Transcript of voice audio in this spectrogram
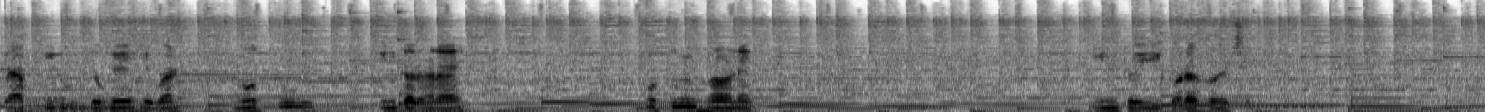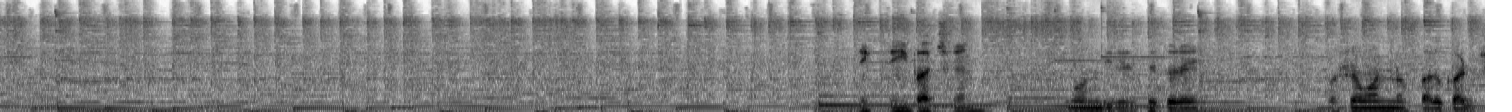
ক্লাবটির উদ্যোগে এবার নতুন চিন্তাধারায় নতুন ধরনের টিম তৈরি করা হয়েছে। দেখতেই পাচ্ছেন, মন্দিরের ভেতরে অসামান্য কারুকার্য।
